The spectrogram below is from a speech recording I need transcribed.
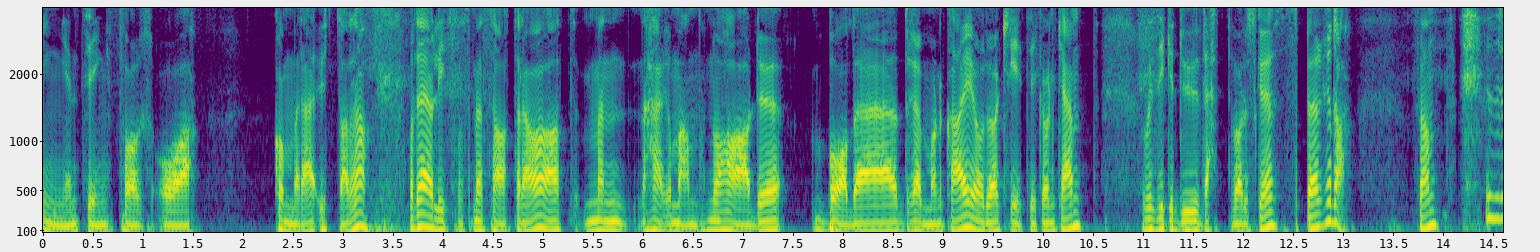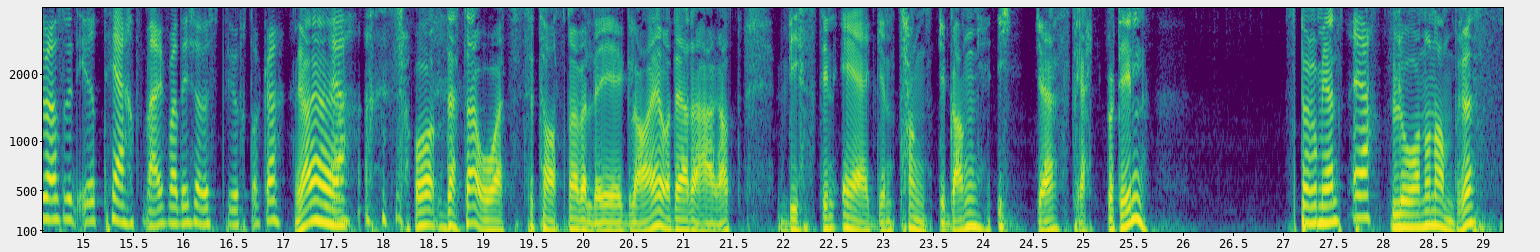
ingenting for å komme deg ut av det. da. Og det er jo litt sånn som jeg sa til deg òg, at men herre mann, nå har du både drømmeren Kai og du har kritikeren Kent. Og hvis ikke du vet hva du skal gjøre, spør, da. Sant? Jeg var altså litt irritert på meg for at jeg ikke hadde spurt dere. Ja, ja, ja. Ja. og dette er også et sitat som jeg er veldig glad i, og det er det her at hvis din egen tankegang ikke strekker til, spør om hjelp. Ja. Lån noen andres.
